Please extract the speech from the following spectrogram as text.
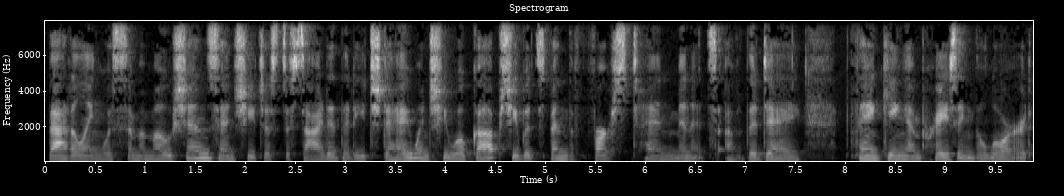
battling with some emotions and she just decided that each day when she woke up, she would spend the first 10 minutes of the day thanking and praising the Lord.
